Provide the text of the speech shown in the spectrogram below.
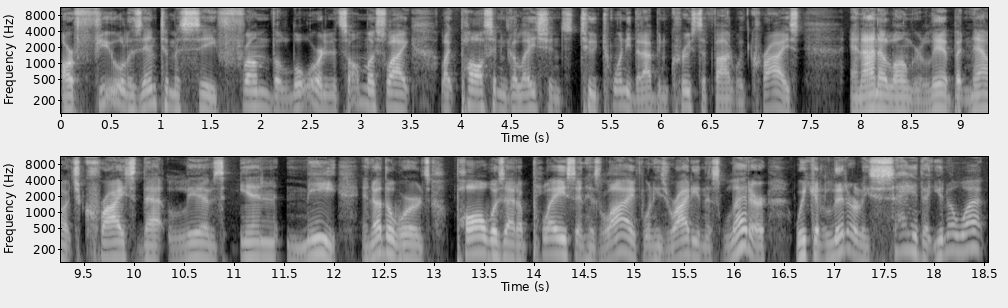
Our fuel is intimacy from the Lord. And it's almost like, like Paul said in Galatians 2.20 that I've been crucified with Christ and I no longer live, but now it's Christ that lives in me. In other words, Paul was at a place in his life when he's writing this letter, we could literally say that, you know what?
